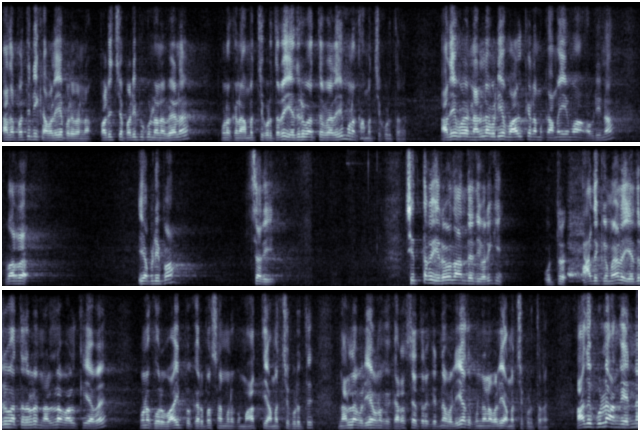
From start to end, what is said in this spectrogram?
அதை பற்றி நீ கவலையே பட வேண்டாம். படித்த படிப்புக்குண்டான வேலை உனக்கு நான் அமைச்சு கொடுத்துறேன் எதிர்பார்த்த வேலையும் உனக்கு அமைச்சு கொடுத்துறேன். அதே போல் நல்லபடியாக வாழ்க்கை நமக்கு அமையுமா அப்படின்னா வர்ற. எப்படிப்பா? சரி. சித்திரை இருபதாம் தேதி வரைக்கும் விட்டுரு அதுக்கு மேலே எதிர்பார்த்ததோட நல்ல வாழ்க்கையாகவே உனக்கு ஒரு வாய்ப்பு கருப்பசாமி உனக்கு மாற்றி அமைச்சு கொடுத்து நல்லபடியாக உனக்கு கரை சேர்த்துறதுக்கு என்ன வழியோ அதுக்கு உண்டான வழியை அமைச்சு கொடுத்துறேன். அதுக்குள்ளே அங்கே என்ன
